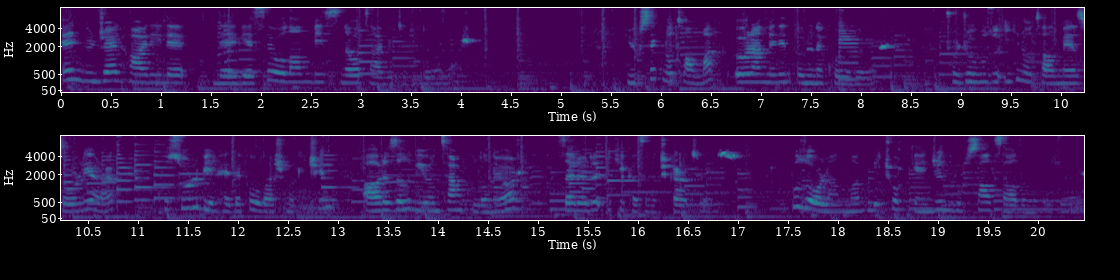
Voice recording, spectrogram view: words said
en güncel haliyle LGS olan bir sınava tabi tutuluyorlar. Yüksek not almak öğrenmenin önüne koyuluyor. Çocuğumuzu iyi not almaya zorlayarak kusurlu bir hedefe ulaşmak için arızalı bir yöntem kullanıyor, zararı iki katına çıkartıyoruz. Bu zorlanma birçok gencin ruhsal sağlığını bozuyor.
